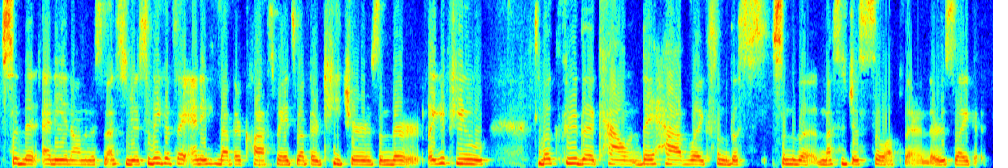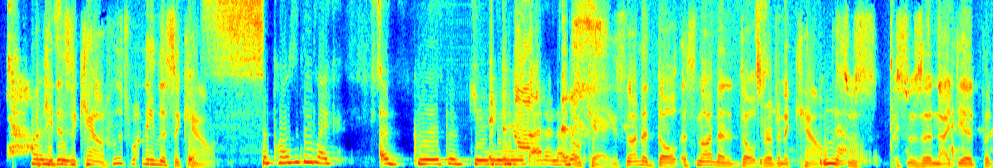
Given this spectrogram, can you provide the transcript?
submit any anonymous messages. So they could say anything about their classmates, about their teachers, and their like if you look through the account, they have like some of the some of the messages still up there, and there's like tons. Okay, this of, account. Who's running this account? supposedly like a group of juniors. not- I don't know. Okay, it's not adult. It's not an adult-driven account. This was this was an idea put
